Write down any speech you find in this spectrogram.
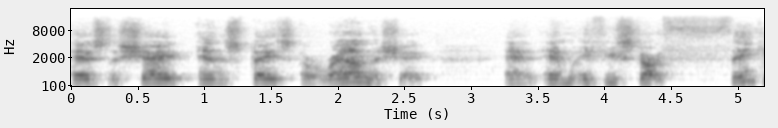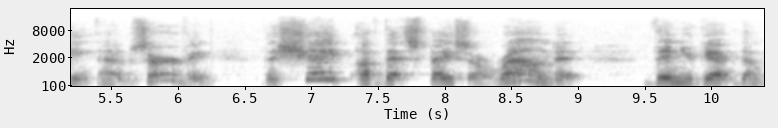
as the shape and the space around the shape. And, and if you start thinking and observing the shape of that space around it, then you get the,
